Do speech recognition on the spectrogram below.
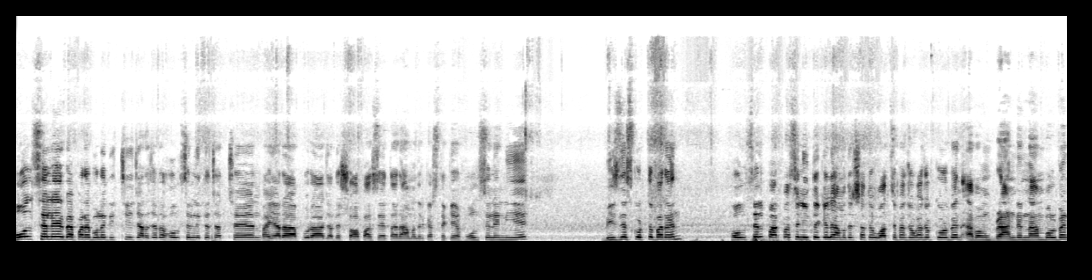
হোলসেলের ব্যাপারে বলে দিচ্ছি, যারা যারা হোলসেল নিতে চাচ্ছেন, ভাইয়ারা, আপুরা, যাদের শপ আছে, তারা আমাদের কাছ থেকে হোলসেলে নিয়ে বিজনেস করতে পারেন। হোলসেল পারপাসে নিতে গেলে আমাদের সাথে হোয়াটসঅ্যাপে যোগাযোগ করবেন এবং ব্র্যান্ডের নাম বলবেন,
